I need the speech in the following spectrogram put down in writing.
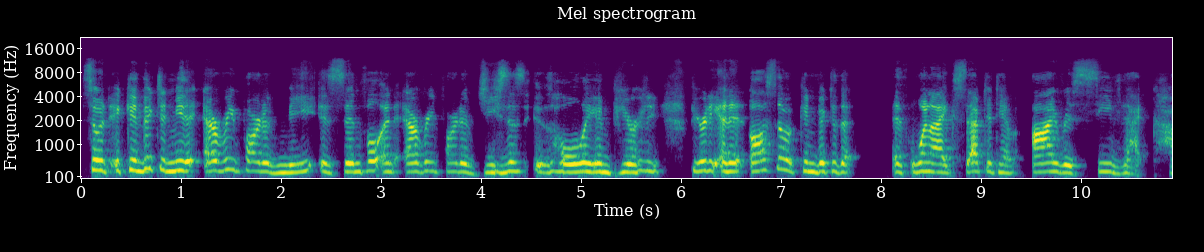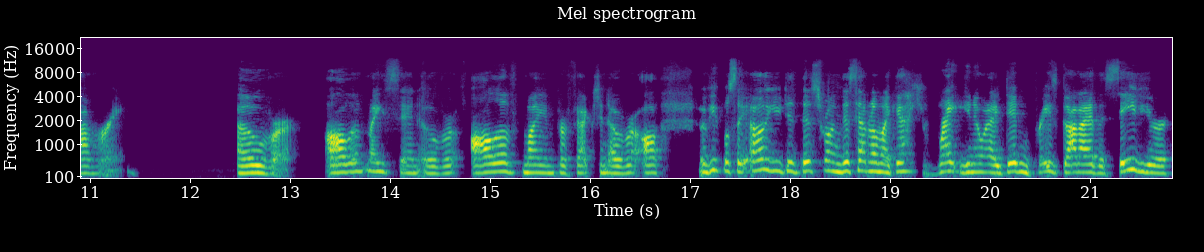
so it, it, convicted me that every part of me is sinful and every part of Jesus is holy and purity, purity. And it also convicted that if when I accepted him, I received that covering over all of my sin over all of my imperfection over all when people say oh you did this wrong this happened i'm like yeah you're right you know what i did and praise god i have a savior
